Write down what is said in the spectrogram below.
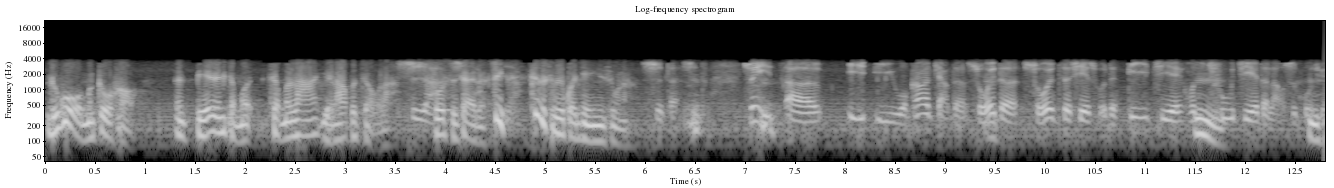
如果我们够好，嗯，别人怎么怎么拉也拉不走了。是啊。说实在的，所以这个是不是关键因素呢？是的，是的。所以呃，以以我刚刚讲的所谓的所谓这些所谓的低阶或者初阶的老师过去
